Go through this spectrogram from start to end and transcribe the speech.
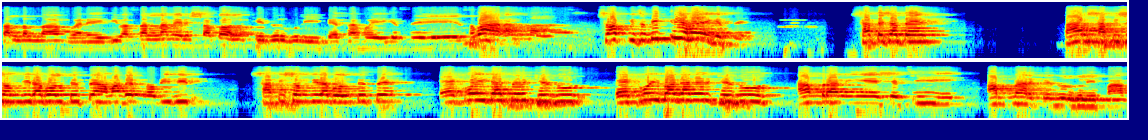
সাল্লাল্লাহু আলাইহি ওয়াসাল্লামের সকল খেজুরগুলি বেচা হয়ে গেছে। সুবহানাল্লাহ! সবকিছু বিক্রি হয়ে গেছে। সাথে সাথে তার সাথী সঙ্গীরা বলতেছে, আমাদের নবীজির সাথী সঙ্গীরা বলতেছে, একই গাছের খেজুর, একই বাগানের খেজুর আমরা নিয়ে এসেছি। আপনার খেজুরগুলি পাঁচ,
